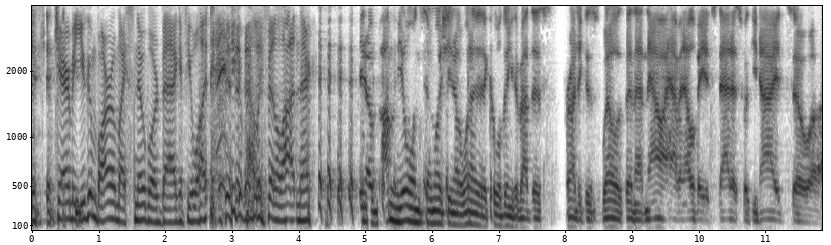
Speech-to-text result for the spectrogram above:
Jeremy, you can borrow my snowboard bag if you want. you could probably fit a lot in there. you know, I'm muling so much. You know, one of the cool things about this project as well has been that now I have an elevated status with United, so uh,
